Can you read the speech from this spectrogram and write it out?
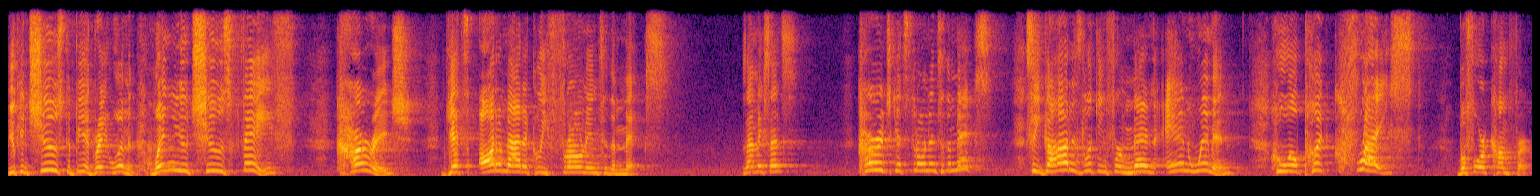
you can choose to be a great woman. When you choose faith, courage gets automatically thrown into the mix. Does that make sense? Courage gets thrown into the mix. See, God is looking for men and women who will put Christ before comfort,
